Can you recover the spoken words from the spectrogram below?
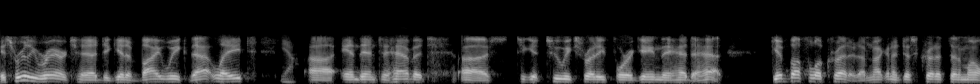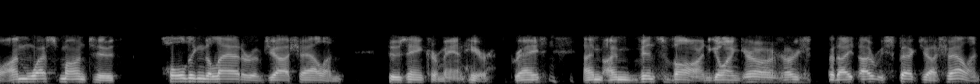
it's really rare, Ted, to get a bye week that late, yeah, uh, and then to have it uh, to get two weeks ready for a game they had to have. Give Buffalo credit. I'm not going to discredit them all. I'm Wes Mantooth holding the ladder of Josh Allen, who's anchor man here, right? I'm I'm Vince Vaughn going, but I, I respect Josh Allen.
